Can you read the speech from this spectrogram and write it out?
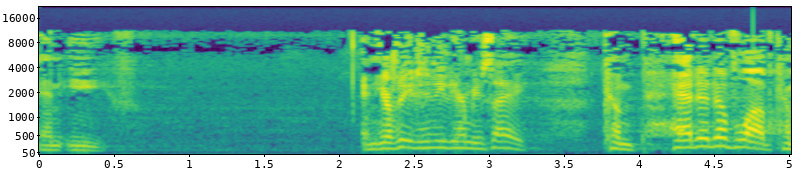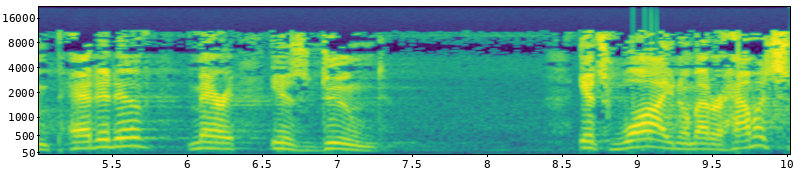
and Eve? And here's what you need to hear me say. Competitive love, competitive marriage is doomed. It's why no matter how much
